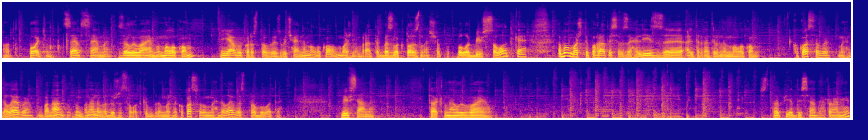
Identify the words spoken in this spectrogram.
От. Потім це все ми заливаємо молоком. Я використовую звичайне молоко, можна брати безлактозне, щоб було більш солодке, або можете погратися взагалі з альтернативним молоком. Кокосове, мигдалеве, банан. Ну, бананове дуже солодке буде. Можна кокосове, мигдалеве спробувати. Вівсяне. Так, наливаю 150 грамів.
